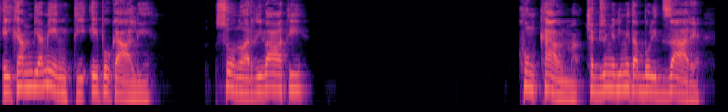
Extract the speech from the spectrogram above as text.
E i cambiamenti epocali sono arrivati con calma, c'è bisogno di metabolizzare,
